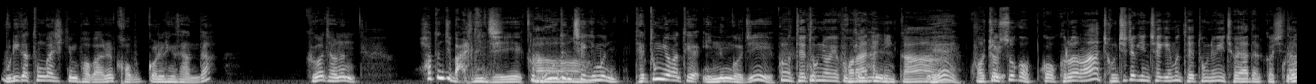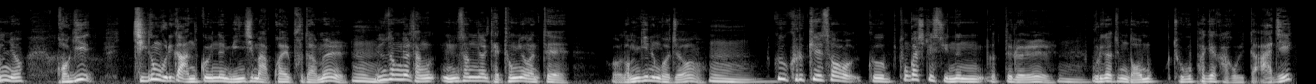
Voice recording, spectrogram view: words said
우리가 통과시킨 법안을 거부권을 행사한다? 그건 저는 하든지 말든지 그 아. 모든 책임은 대통령한테 있는 거지. 그럼 대통령의 국, 권한이니까 예, 어쩔 수가 없고 그러나 정치적인 책임은 대통령이 져야 될 것이다. 그럼요. 거기 지금 우리가 안고 있는 민심 악화의 부담을 음. 윤석열 당, 윤석열 대통령한테 어, 넘기는 거죠. 음. 그 그렇게 해서 그 통과시킬 수 있는 것들을 음. 우리가 좀 너무 조급하게 가고 있다. 아직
